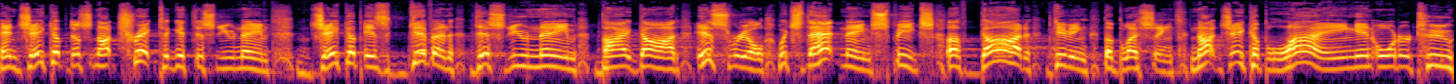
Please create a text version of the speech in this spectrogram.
And Jacob does not trick to get this new name. Jacob is given this new name by God, Israel which that name speaks of God giving the blessing, not Jacob lying in order to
